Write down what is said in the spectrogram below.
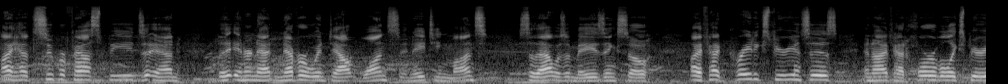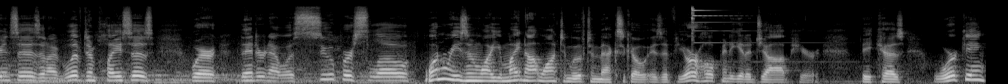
I had super fast speeds and the internet never went out once in 18 months. So that was amazing. So I've had great experiences and I've had horrible experiences and I've lived in places where the internet was super slow. One reason why you might not want to move to Mexico is if you're hoping to get a job here because working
